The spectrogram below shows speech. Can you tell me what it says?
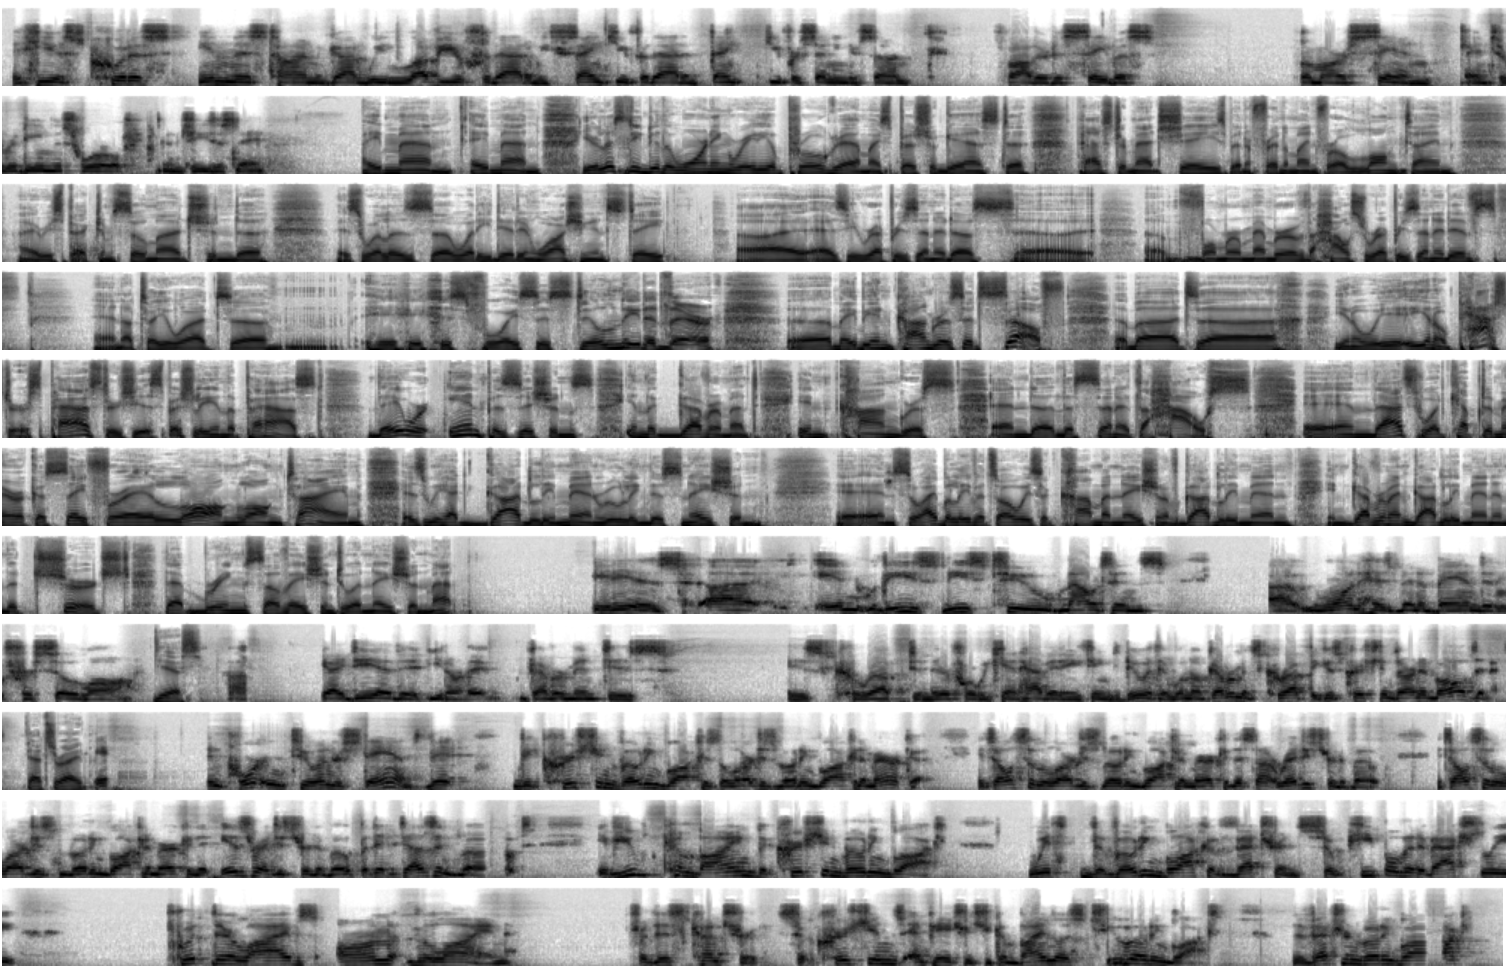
He has put us in this time. And God, we love you for that, and we thank you for that, and thank you for sending your Son, Father, to save us from our sin and to redeem this world. In Jesus' name. Amen. Amen. You're listening to the Warning Radio program. My special guest, uh, Pastor Matt Shea, has been a friend of mine for a long time. I respect him so much, and uh, as well as uh, what he did in Washington State as he represented us, uh, former member of the House of Representatives. And I'll tell you what, uh, his voice is still needed there, uh, maybe in Congress itself. But uh, you know, we, you know, pastors, pastors, especially in the past, they were in positions in the government, in Congress, and uh, the Senate, the House, and that's what kept America safe for a long, long time, as we had godly men ruling this nation. And so, I believe it's always a combination of godly men in government, godly men in the church church that brings salvation to a nation. Matt? It is. Uh, in these these two mountains, uh, one has been abandoned for so long. Yes. Uh, the idea that you know that government is is corrupt and therefore we can't have anything to do with it. Well, no, government's corrupt because Christians aren't involved in it. That's right. It's important to understand that the Christian voting bloc is the largest voting bloc in America. It's also the largest voting bloc in America that's not registered to vote. It's also the largest voting bloc in America that is registered to vote, but that doesn't vote. If you combine the Christian voting bloc with the voting bloc of veterans, so people that have actually put their lives on the line for this country, so Christians and patriots, you combine those two voting blocs, the veteran voting bloc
